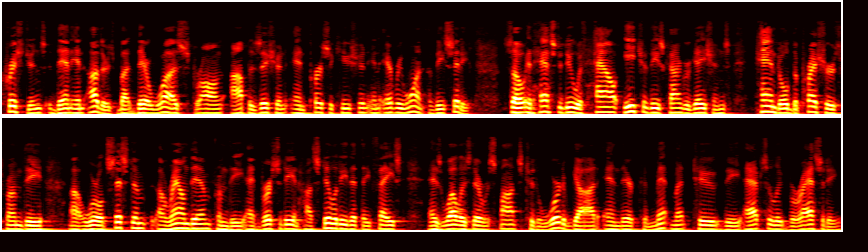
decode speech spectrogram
Christians than in others, but there was strong opposition and persecution in every one of these cities. So it has to do with how each of these congregations handled the pressures from the uh, world system around them, from the adversity and hostility that they faced, as well as their response to the Word of God and their commitment to the absolute veracity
